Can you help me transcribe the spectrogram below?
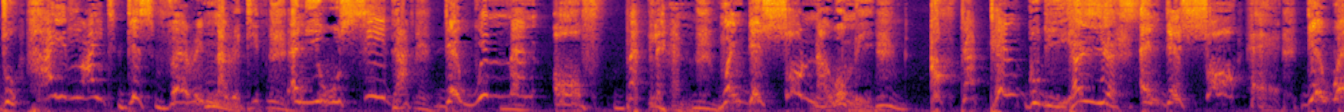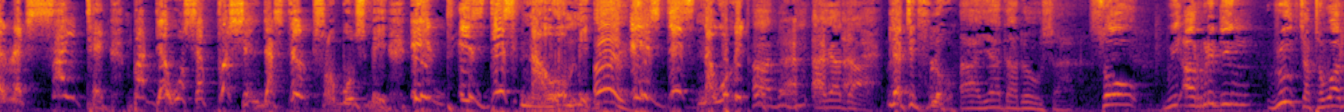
to highlight this very narrative. And you will see that the women of Bethlehem, when they saw Naomi, Naomi? Hey. Is this Naomi? Ah, Ayada. Let it flow. Ayada dosa. So we are reading Ruth chapter 1,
